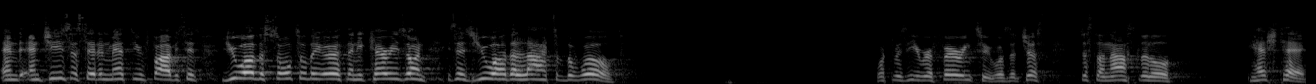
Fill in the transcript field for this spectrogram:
And, and Jesus said in Matthew 5, He says, You are the salt of the earth. And He carries on, He says, You are the light of the world. What was he referring to? Was it just, just a nice little hashtag,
